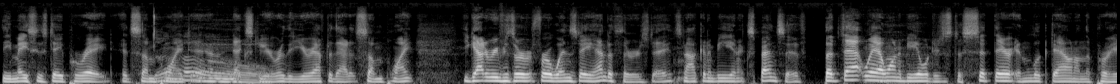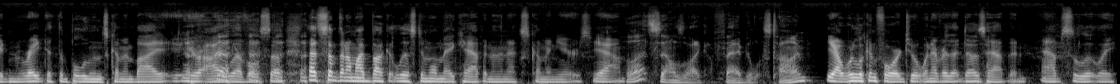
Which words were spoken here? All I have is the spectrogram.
the Macy's Day Parade at some point in next Oh. year or the year after that at some point. You got to reserve it for a Wednesday and a Thursday. It's not going to be inexpensive, but that way I want to be able to just to sit there and look down on the parade and right at the balloons coming by your eye level. So that's something on my bucket list, and we'll make happen in the next coming years. Yeah, Well, that sounds like a fabulous time. yeah, we're looking forward to it whenever that does happen. Absolutely.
